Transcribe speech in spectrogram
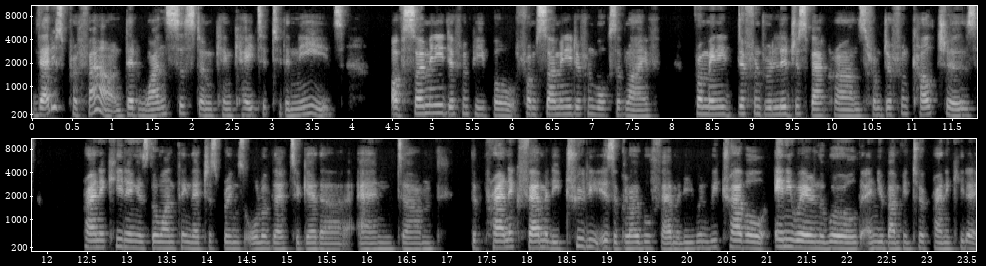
that is profound that one system can cater to the needs of so many different people from so many different walks of life, from many different religious backgrounds, from different cultures. Pranic healing is the one thing that just brings all of that together. And um, the pranic family truly is a global family. When we travel anywhere in the world and you bump into a pranic healer,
